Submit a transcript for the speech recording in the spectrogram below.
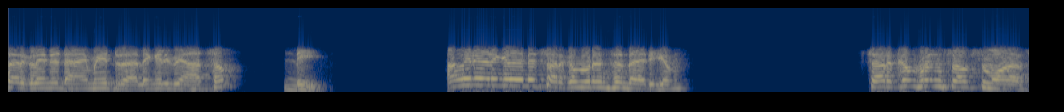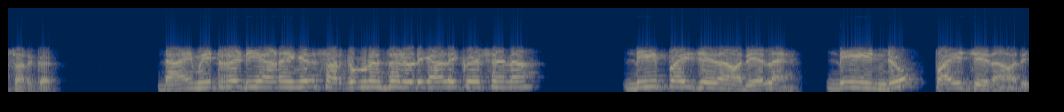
സർക്കിളിന്റെ ഡയമീറ്റർ അല്ലെങ്കിൽ വ്യാസം ഡി അങ്ങനെയാണെങ്കിൽ അതിന്റെ സർക്കംഫറൻസ് എന്തായിരിക്കും? Circumference of smaller circle diameter D ആണെങ്കിൽ സർക്കംഫറൻസ് കണ്ടുപിടിക്കാനുള്ള ഇക്വേഷൻ എന്നാ? ഡി പൈ ചെയ്താൽ മതി അല്ലേ? ഡി ഇന്റു പൈ ചെയ്താൽ മതി.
